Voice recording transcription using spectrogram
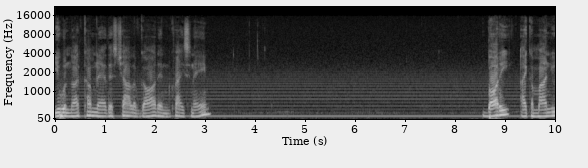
You will not come near this child of God in Christ's name. Body, I command you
